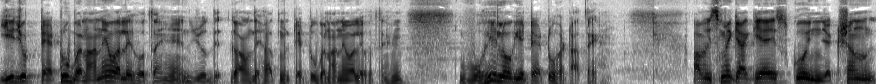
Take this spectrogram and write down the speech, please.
ये जो टैटू बनाने वाले होते हैं, जो गाँव देहात में टैटू बनाने वाले होते हैं, वही लोग ये टैटू हटाते हैं। अब इसमें क्या किया है? इसको इंजेक्शन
